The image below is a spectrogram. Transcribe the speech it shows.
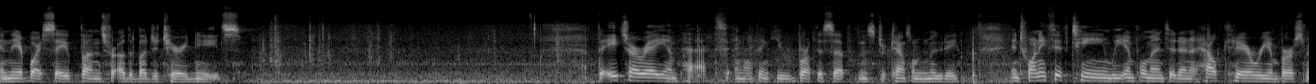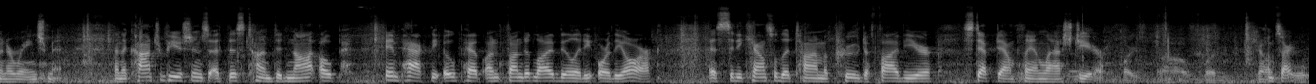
and thereby save funds for other budgetary needs. The HRA impact, and I think you brought this up, Mr. Councilman Moody. In 2015, we implemented a healthcare reimbursement arrangement, and the contributions at this time did not op- impact the OPEB unfunded liability or the ARC, as City Council at the time approved a five-year step-down plan last year. Wait, uh, When sorry? council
